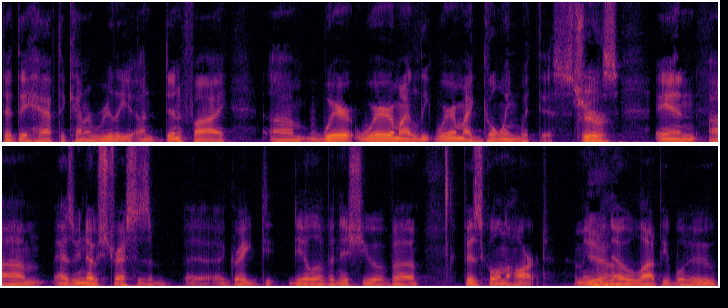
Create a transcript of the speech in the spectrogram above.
that they have to kind of really identify um, where where am I le- where am I going with this stress. Sure. And um, as we know, stress is a, a great d- deal of an issue of uh, physical and the heart. I mean, yeah. we know a lot of people who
